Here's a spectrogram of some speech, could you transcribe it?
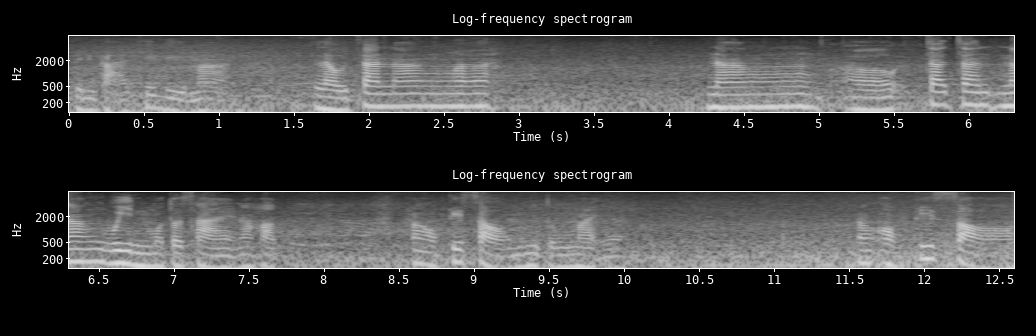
เป็นการที่ดีมาก เราจะนั่งนั่งเอ่อจะจะนั่งวินมอเตอร์ไซค์นะครับ ทางออกที่สองมันอยู่ตรงไหนอะทางออกที่สอง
